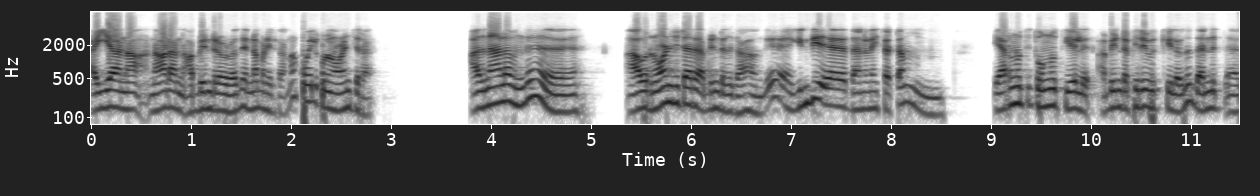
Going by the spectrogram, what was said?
ஐயா நா நாடான் அப்படின்றவர் வந்து என்ன பண்ணியிருக்காருன்னா கோயிலுக்குள்ள நுழைஞ்சிறார். அதனால வந்து அவர் நுழைஞ்சிட்டாரு அப்படின்றதுக்காக வந்து இந்திய தண்டனை சட்டம் இரநூத்தி தொண்ணூற்றி ஏழு அப்படின்ற பிரிவு கீழே வந்து தண்டனை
